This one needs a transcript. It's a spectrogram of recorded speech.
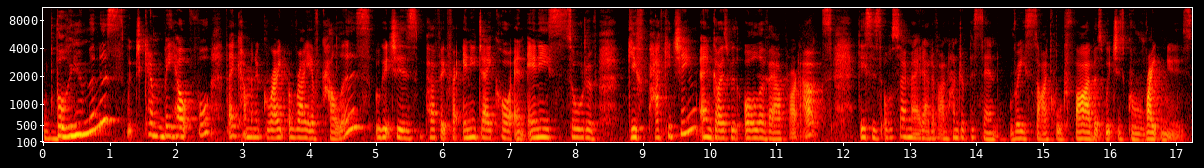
voluminous, which can be helpful. They come in a great array of colours, which is perfect for any decor and any sort of gift packaging and goes with all of our products. This is also made out of 100% recycled fibres, which is great news.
